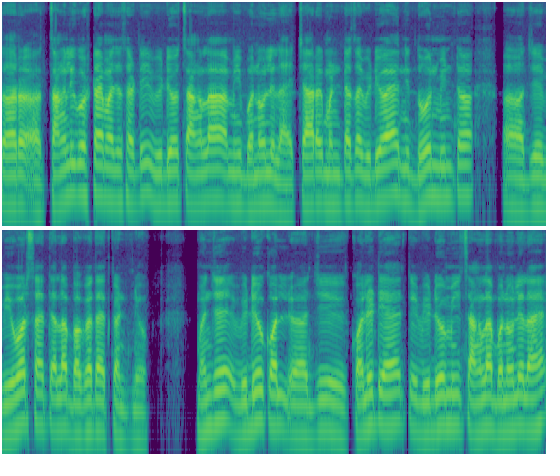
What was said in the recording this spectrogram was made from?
तर चांगली गोष्ट आहे माझ्यासाठी. व्हिडिओ चांगला मी बनवलेला आहे. चार मिनटाचा व्हिडिओ आहे आणि दोन मिनटं जे व्ह्युअर्स आहेत त्याला बघत आहेत कंटिन्यू. म्हणजे व्हिडिओ कॉल जी क्वालिटी आहे ते व्हिडिओ मी चांगला बनवलेला आहे.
